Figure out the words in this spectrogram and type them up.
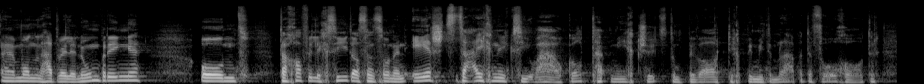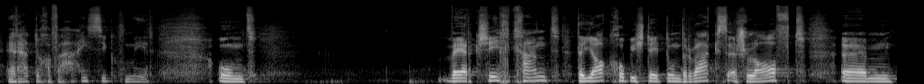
ähm, den er hat umbringen Und da kann vielleicht sein, dass er so ein erstes Zeichen war, wow, Gott hat mich geschützt und bewahrt, ich bin mit dem Leben davon gekommen, oder? Er hat doch eine Verheißung auf mir. Und wer Geschichte kennt, der Jakob ist dort unterwegs, er schlaft, ähm,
